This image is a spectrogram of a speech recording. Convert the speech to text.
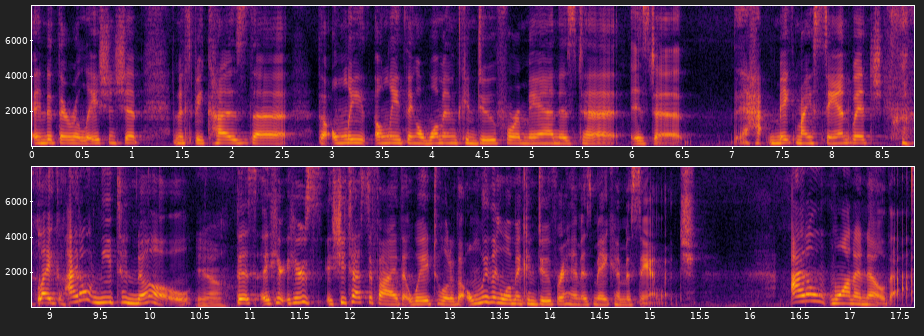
ended their relationship and it's because the the only only thing a woman can do for a man is to is to ha- make my sandwich. like I don't need to know. Yeah. This here, here's she testified that Wade told her the only thing a woman can do for him is make him a sandwich. I don't want to know that.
